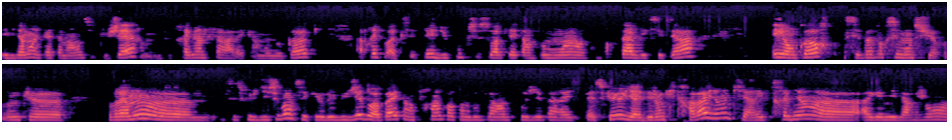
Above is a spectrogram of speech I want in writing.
évidemment un catamaran c'est plus cher, on peut très bien le faire avec un monocoque. Après, il faut accepter du coup que ce soit peut-être un peu moins confortable, etc. Et encore, c'est pas forcément sûr. Donc euh, vraiment, euh, c'est ce que je dis souvent, c'est que le budget doit pas être un frein quand on veut faire un projet pareil, parce qu'il y a des gens qui travaillent, hein, qui arrivent très bien à, à gagner de l'argent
